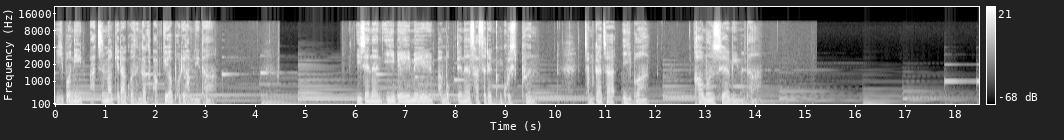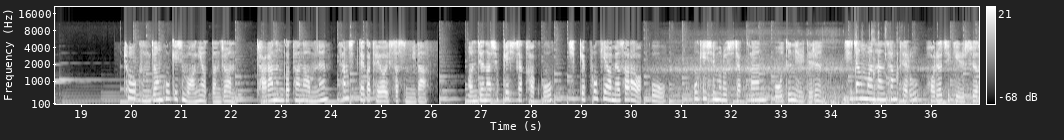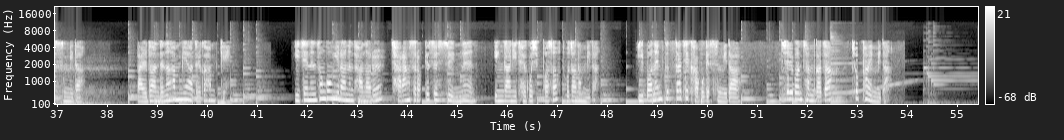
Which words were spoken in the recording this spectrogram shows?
이번이 마지막이라고 생각 바뀌어 보려 합니다. 이제는 이 매일매일 반복되는 사슬을 끊고 싶은 잠가자 2번 검은 수염입니다. 초긍정 호기심 왕이었던 전 잘하는 것 하나 없는 30대가 되어 있었습니다. 언제나 쉽게 시작하고 쉽게 포기하며 살아왔고 호기심으로 시작한 모든 일들은 시작만 한 상태로 버려지기 일쑤였습니다. 말도 안 되는 한미 아들과 함께. 이제는 성공이라는 단어를 자랑스럽게 쓸 수 있는 인간이 되고 싶어서 도전합니다. 이번엔 끝까지 가보겠습니다. 7번 참가자 초파입니다.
